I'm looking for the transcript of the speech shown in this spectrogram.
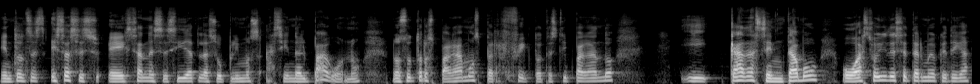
Entonces, esa, esa necesidad la suplimos haciendo el pago, ¿no? Nosotros pagamos, perfecto, te estoy pagando y cada centavo, o has oído ese término que te diga,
